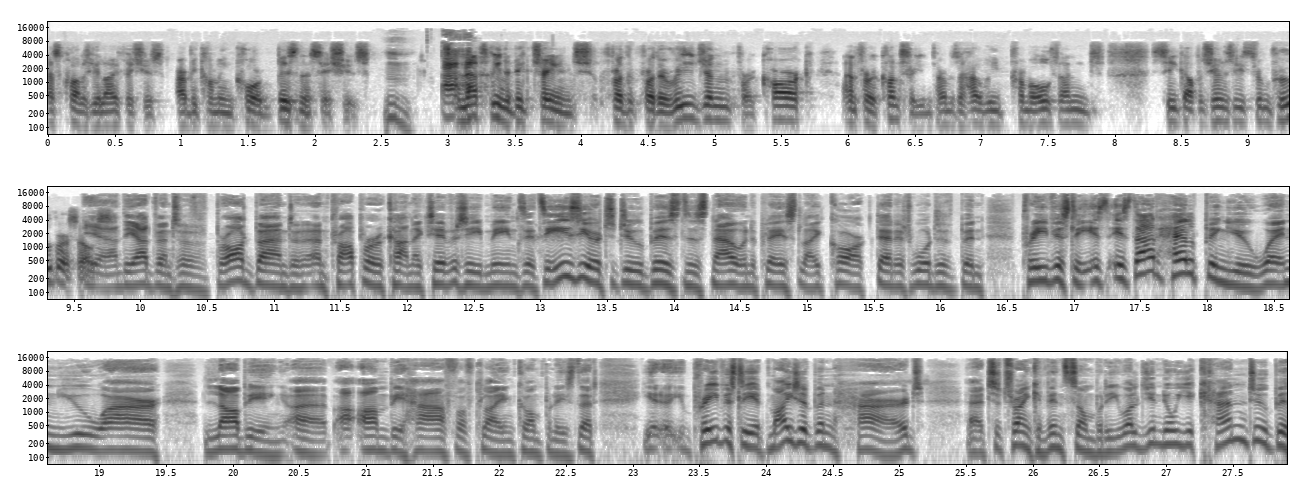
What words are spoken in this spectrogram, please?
as quality of life issues are becoming core business issues. Mm. Uh, and that's been a big change for the for the region, for Cork, and for a country in terms of how we promote and seek opportunities to improve ourselves. Yeah, and the advent of broadband and, and proper connectivity means it's easier to do business now in a place like Cork than it would have been previously. Is is that helping you when you are lobbying uh, on behalf of client companies? That you know, previously it might have been hard uh, to try and convince somebody. Well, you know, you can do business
